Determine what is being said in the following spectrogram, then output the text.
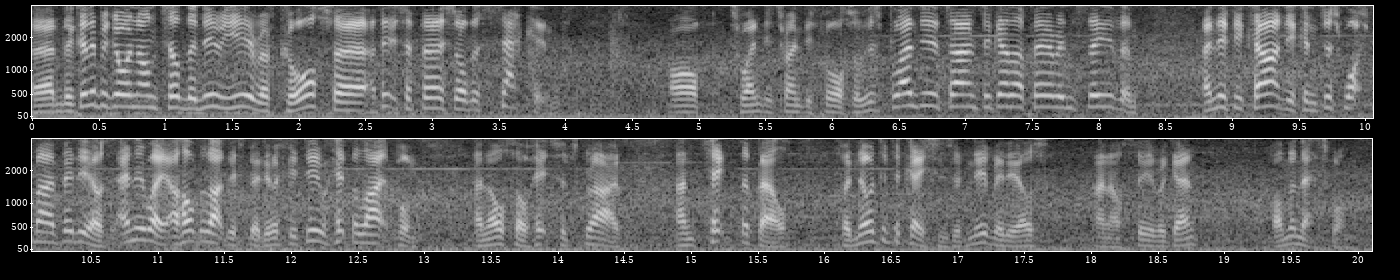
um, they're going to be going on till the new year of course uh, I think it's the first or the second of 2024 so there's plenty of time to get up here and see them And if you can't, you can just watch my videos. Anyway, I hope you like this video. If you do, hit the like button and also hit subscribe and tick the bell for notifications of new videos and I'll see you again on the next one.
